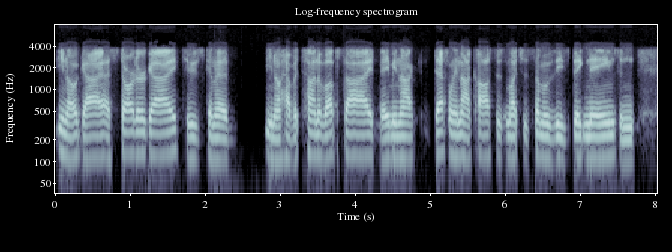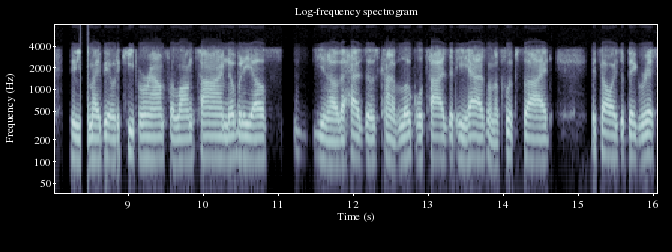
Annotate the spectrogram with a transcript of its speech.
you know a guy, a starter guy who's going to you know have a ton of upside, maybe not definitely not cost as much as some of these big names, and who you might be able to keep around for a long time. Nobody else, you know, that has those kind of local ties that he has. On the flip side. It's always a big risk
